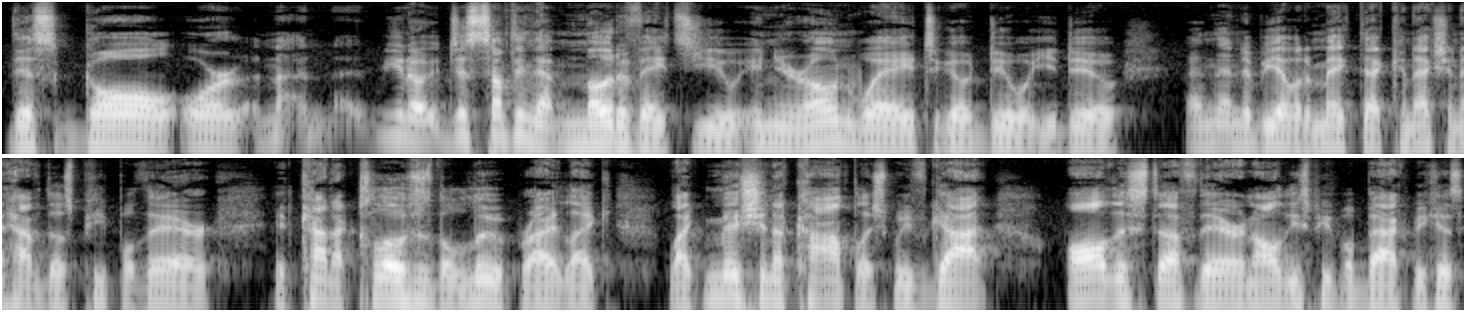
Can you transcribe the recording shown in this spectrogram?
this goal or you know just something that motivates you in your own way to go do what you do and then to be able to make that connection and have those people there it kind of closes the loop right like like mission accomplished we've got all this stuff there and all these people back because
